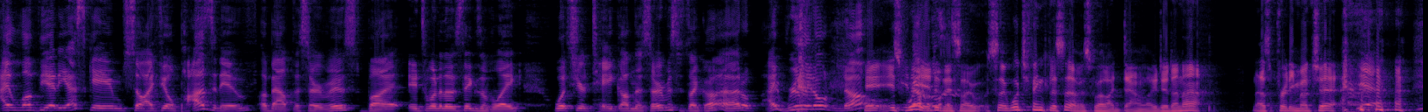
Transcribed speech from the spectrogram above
I love the NES game, so I feel positive about the service, but it's one of those things of like, what's your take on the service? It's like, oh, I don't, I really don't know. It's weird, know? isn't it? So, so what do you think of the service? Well, I downloaded an app. That's pretty much it. Yeah.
